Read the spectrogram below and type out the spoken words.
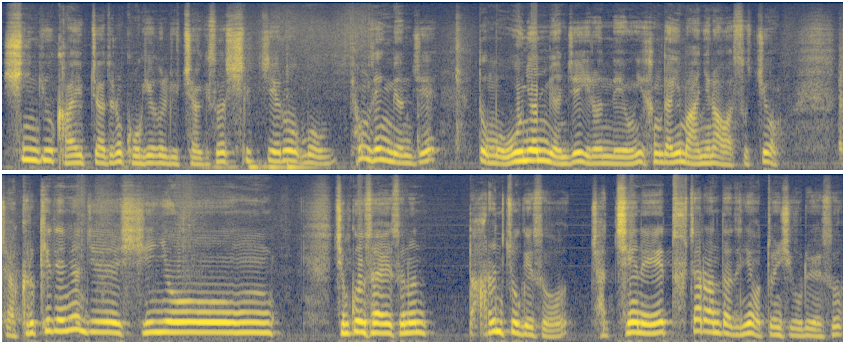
신규 가입자들은 고객을 유치하기 위해서 실제로 뭐 평생 면제 또 뭐 5년 면제 이런 내용이 상당히 많이 나왔었죠. 자, 그렇게 되면 이제 신용 증권사에서는 다른 쪽에서 자체 내에 투자를 한다든지 어떤 식으로 해서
